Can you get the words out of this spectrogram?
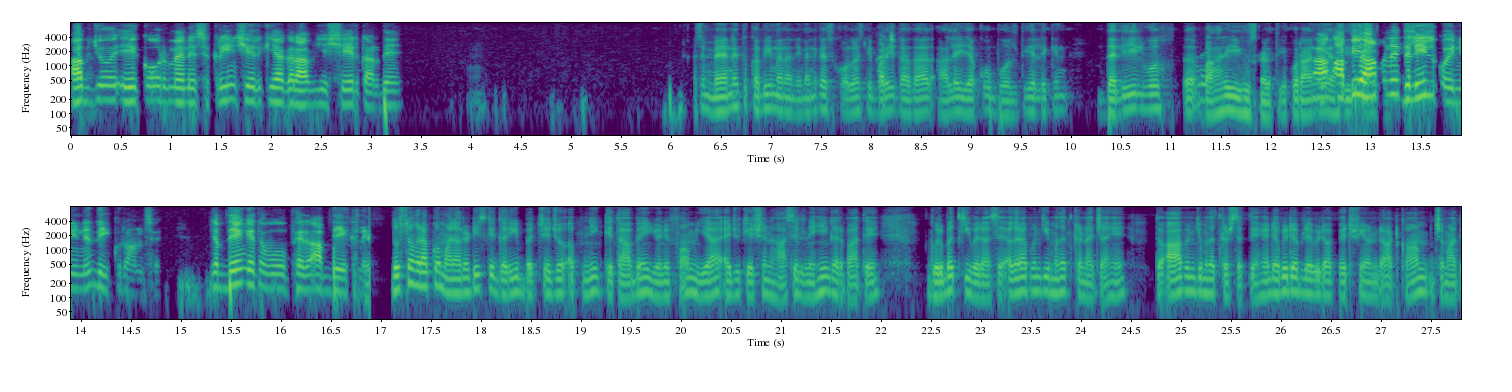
اب جو ایک اور میں نے سکرین شیئر کیا اگر آپ یہ شیئر کر دیں۔ اچھا میں نے تو کبھی منع نہیں میں نے کہا اسکالرس کی بڑی اچھا۔ تعداد آل یقوب بولتی ہے لیکن دلیل وہ باہر ہی یوز کرتی ہے قرآن ابھی آپ نے دلیل کوئی نہیں دی قرآن سے۔ جب دیں گے تو وہ پھر آپ دیکھ لیں۔ دوستوں اگر آپ کو مائنورٹیز کے غریب بچے جو اپنی کتابیں یونیفارم یا ایجوکیشن حاصل نہیں کر پاتے غربت کی وجہ سے اگر آپ ان کی مدد کرنا چاہیں تو آپ ان کی مدد کر سکتے ہیں۔ W W W dot Patreon dot com جماعت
